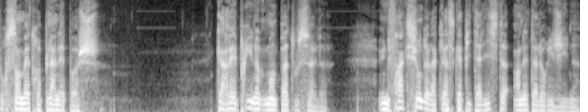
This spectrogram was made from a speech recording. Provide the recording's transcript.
pour s'en mettre plein les poches car les prix n'augmentent pas tout seuls. Une fraction de la classe capitaliste en est à l'origine.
